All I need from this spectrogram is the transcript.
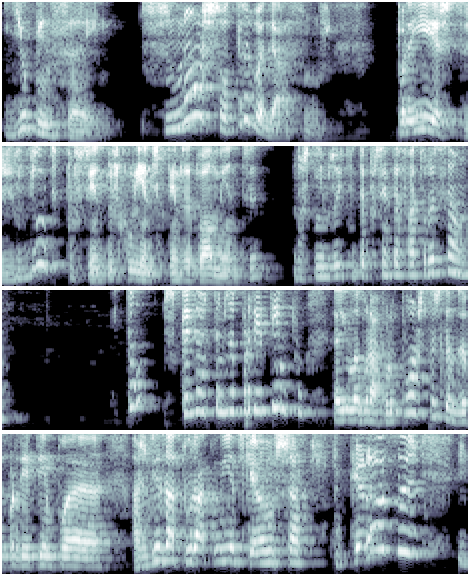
E eu pensei, se nós só trabalhássemos para estes 20% dos clientes que temos atualmente, nós tínhamos 80% da faturação se calhar estamos a perder tempo a elaborar propostas, estamos a perder tempo a, às vezes, a aturar clientes que eram chatos de caraças e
